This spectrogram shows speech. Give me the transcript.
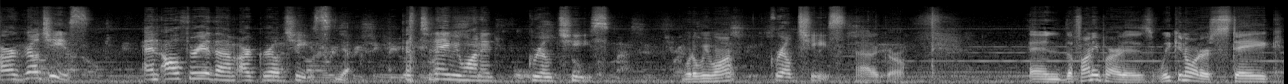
are grilled cheese. And all three of them are grilled cheese. Yeah. Because today we wanted grilled cheese. What do we want? Grilled cheese. Had a girl. And the funny part is, we can order steak,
